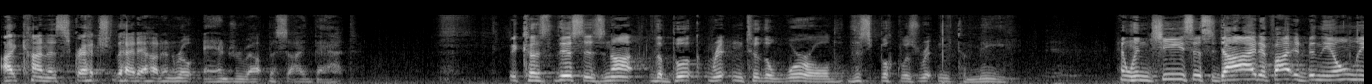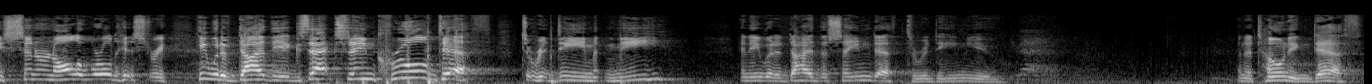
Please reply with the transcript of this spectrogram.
I kind of scratched that out and wrote Andrew out beside that. Because this is not the book written to the world, this book was written to me. And when Jesus died, if I had been the only sinner in all of world history, he would have died the exact same cruel death to redeem me, and he would have died the same death to redeem you. An atoning death.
